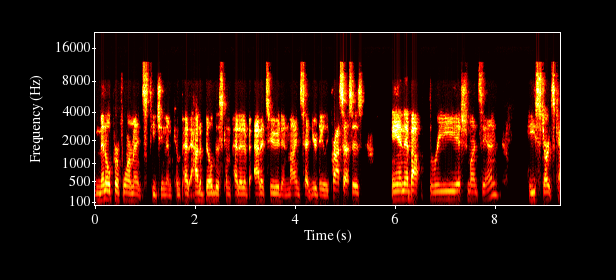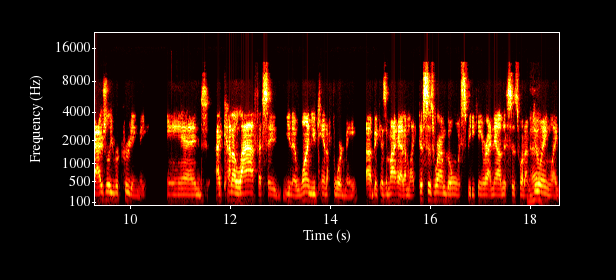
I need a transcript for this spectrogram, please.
mental performance, teaching them compet- how to build this competitive attitude and mindset in your daily processes. And about three ish months in, he starts casually recruiting me. And I kind of laugh. I say, you know, one, you can't afford me uh, because in my head, I'm like, this is where I'm going with speaking right now. This is what I'm yeah. doing. Like,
